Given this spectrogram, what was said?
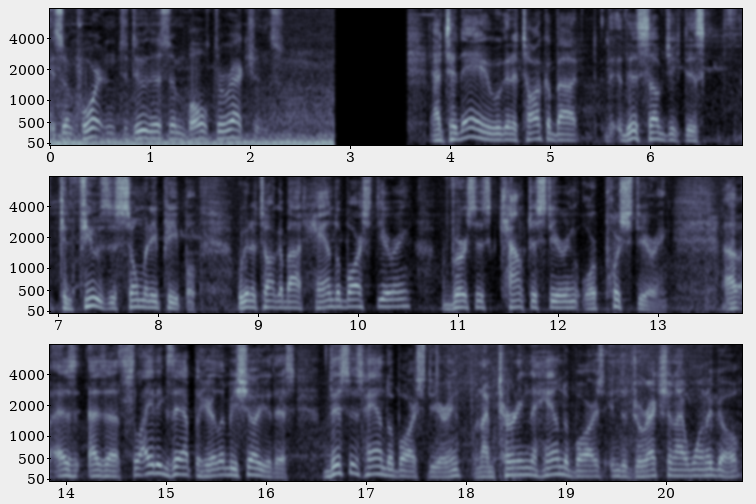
It's important to do this in both directions. Now today we're going to talk about this subject is confuses so many people. We're going to talk about handlebar steering versus counter steering or push steering. Uh, as, as a slight example here, let me show you this. This is handlebar steering when I'm turning the handlebars in the direction I want to go.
